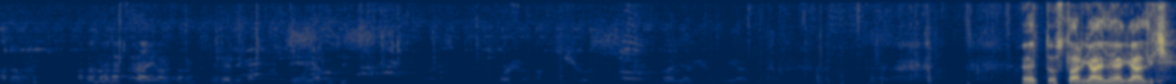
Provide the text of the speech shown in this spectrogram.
Adam, adamlar nasıl hayvan sarmış? Nereye dikkat? Yazmış. Boş adam şu. Var ya şu bir yerde. Evet dostlar yaylaya geldik.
